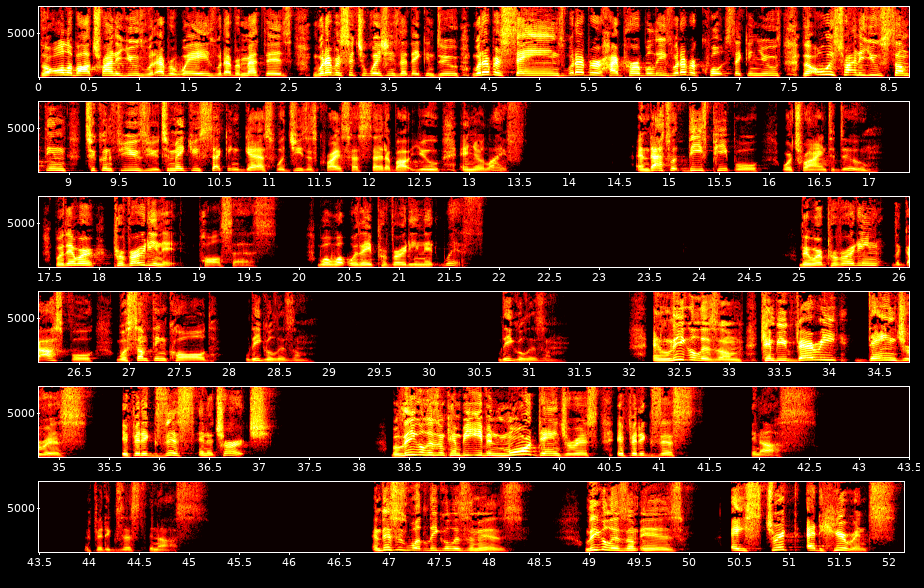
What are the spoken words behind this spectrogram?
They're all about trying to use whatever ways, whatever methods, whatever situations that they can do, whatever sayings, whatever hyperboles, whatever quotes they can use. They're always trying to use something to confuse you, to make you second guess what Jesus Christ has said about you in your life. And that's what these people were trying to do. But they were perverting it, Paul says. Well, what were they perverting it with? They were perverting the gospel with something called legalism. Legalism. And legalism can be very dangerous if it exists in a church. But legalism can be even more dangerous if it exists in us. If it exists in us. And this is what legalism is legalism is a strict adherence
